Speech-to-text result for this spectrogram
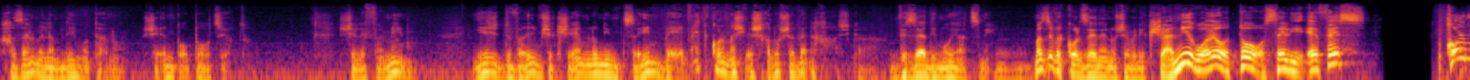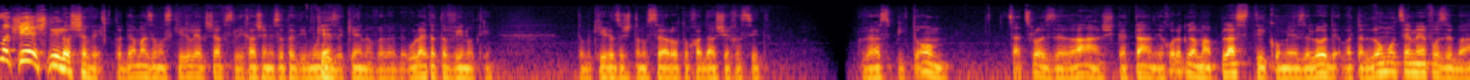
חז"ל מלמדים אותנו שאין פרופורציות. שלפעמים יש דברים שכשהם לא נמצאים, באמת כל מה שיש לך לא שווה לך. אשכרה. וזה הדימוי העצמי. מה זה וכל זה איננו שווה לי? כשאני רואה אותו עושה לי אפס, כל מה שיש לי לא שווה. אתה יודע מה זה מזכיר לי עכשיו? סליחה שאני עושה את הדימוי כן. הזה, כן, אבל אולי אתה תבין אותי. אתה מכיר את זה שאתה נוסע על אוטו חדש יחסית, ואז פתאום צץ לו איזה רעש קטן, יכול להיות גם מהפלסטיק או מאיזה לא יודע, ואתה לא מוצא מאיפה זה בא,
